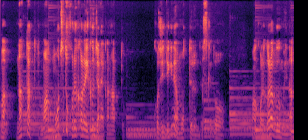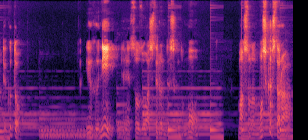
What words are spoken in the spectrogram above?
まあなったって言うと、まあ、もうちょっとこれから行くんじゃないかなと個人的には思ってるんですけど、まあ、これからブームになっていくというふうに、えー、想像はしてるんですけども、まあ、そのもしかしたら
